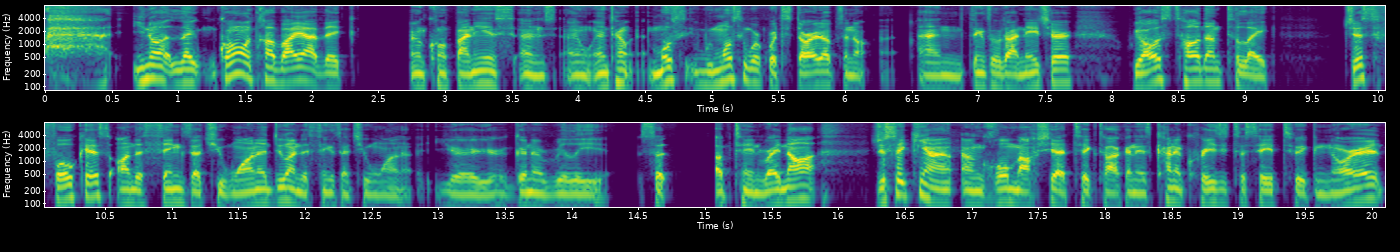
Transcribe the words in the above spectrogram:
You know, like, quand on travaille avec une compagnie, and, and, and most, we mostly work with startups and, and things of that nature, we always tell them to, like, just focus on the things that you want to do and the things that you want you're, you're going to really su- obtain. Right now, je sais qu'il y a un, un gros marché à TikTok, and it's kind of crazy to say to ignore it.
